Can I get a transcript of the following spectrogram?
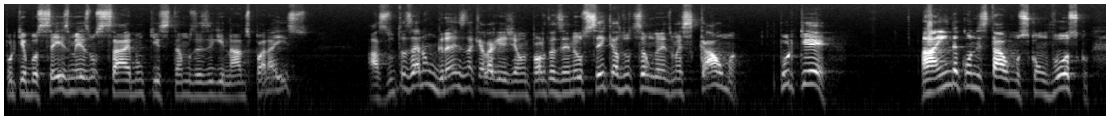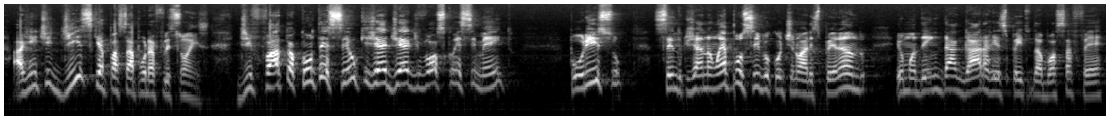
porque vocês mesmos saibam que estamos designados para isso. As lutas eram grandes naquela região, e Paulo está dizendo, eu sei que as lutas são grandes, mas calma. Por quê? Ainda quando estávamos convosco, a gente disse que ia passar por aflições. De fato, aconteceu o que já é de vosso conhecimento. Por isso, sendo que já não é possível continuar esperando, eu mandei indagar a respeito da vossa fé,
